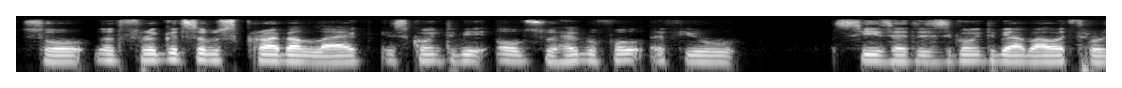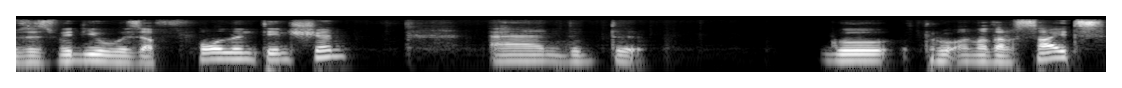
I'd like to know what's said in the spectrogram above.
So don't forget subscribe and like. It's going to be also helpful if you see that it's going to be about through this video with a full intention and go through another sites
